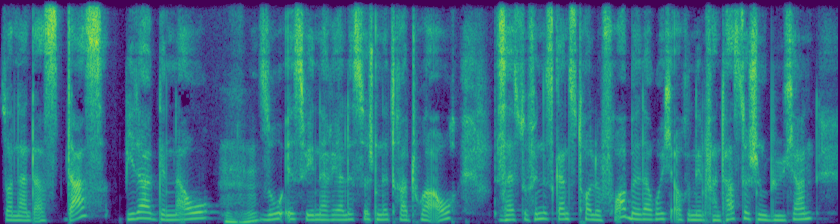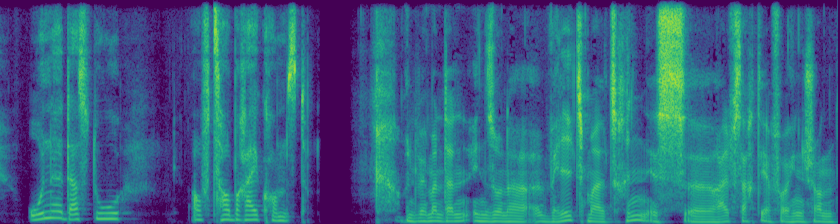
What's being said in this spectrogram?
sondern dass das wieder genau Mhm. so ist wie in der realistischen Literatur auch. Das heißt, du findest ganz tolle Vorbilder ruhig auch in den fantastischen Büchern, ohne dass du auf Zauberei kommst. Und wenn man dann in so einer Welt mal drin ist, äh, Ralf sagte ja vorhin schon,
